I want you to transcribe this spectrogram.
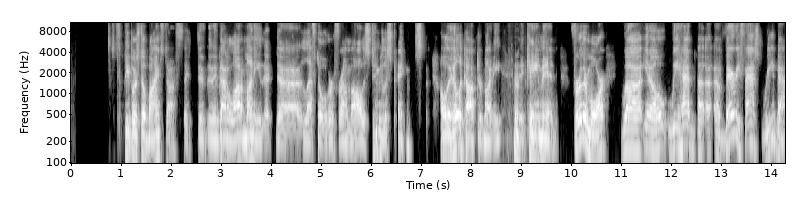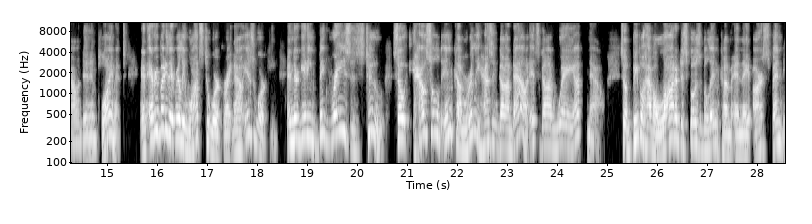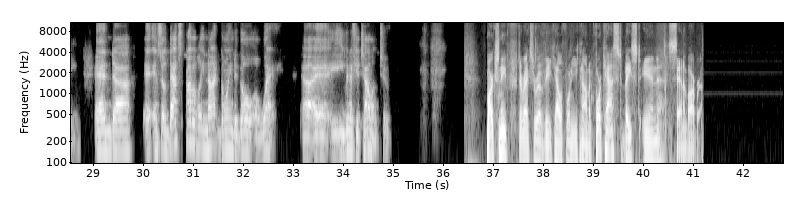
people are still buying stuff. They, they have got a lot of money that uh, left over from all the stimulus payments all the helicopter money hmm. that came in. Furthermore, uh, you know, we had a, a very fast rebound in employment. And everybody that really wants to work right now is working and they're getting big raises too. So household income really hasn't gone down, it's gone way up now. So people have a lot of disposable income and they are spending. And, uh, and so that's probably not going to go away, uh, even if you tell them to. Mark Schniepp, director of the California Economic Forecast, based in Santa Barbara.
